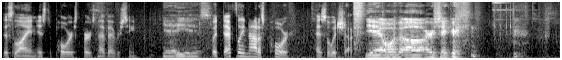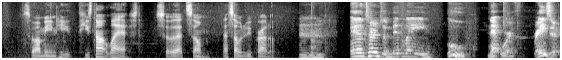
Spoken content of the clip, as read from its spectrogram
This lion is the poorest person I've ever seen. Yeah, he is. But definitely not as poor as the Witch Doctor. Yeah, or the uh, Earthshaker. So I mean, he he's not last. So that's something. That's something to be proud of. mm-hmm. And in terms of mid lane, ooh, net worth, Razor,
